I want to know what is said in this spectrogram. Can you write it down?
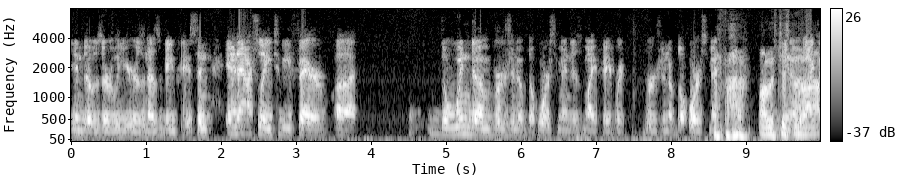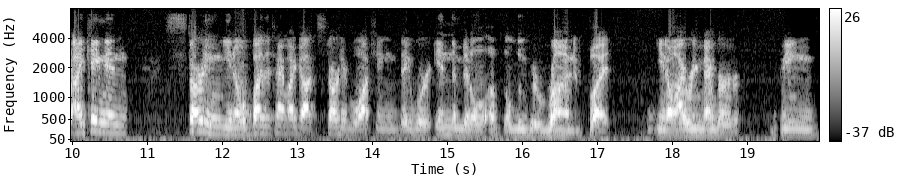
in those early years and as a babyface. And, and actually, to be fair, uh, the Windham version of the Horseman is my favorite version of the Horseman. I was just you know, I, I, came in starting, you know, by the time I got started watching, they were in the middle of the Luger run, but you know, I remember being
